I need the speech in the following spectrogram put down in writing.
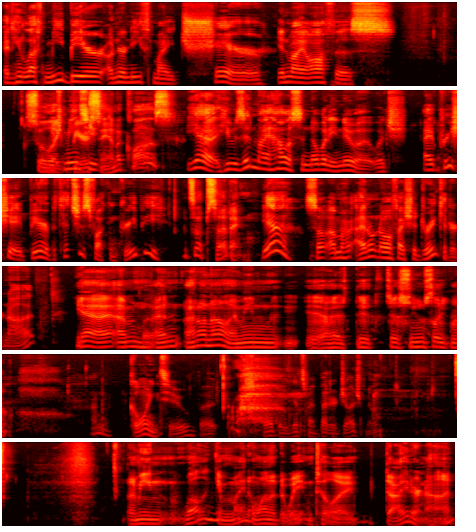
and he left me beer underneath my chair in my office. So which like means beer you- Santa Claus? Yeah, he was in my house and nobody knew it, which I appreciate beer, but that's just fucking creepy. It's upsetting. Yeah, so I'm I don't know if I should drink it or not. Yeah, I- I'm. and I don't know. I mean, yeah, it just seems like I'm going to, but probably against my better judgment. I mean, well, you might have wanted to wait until I died or not.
